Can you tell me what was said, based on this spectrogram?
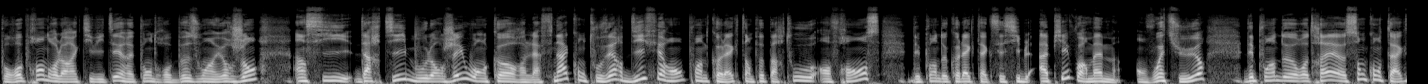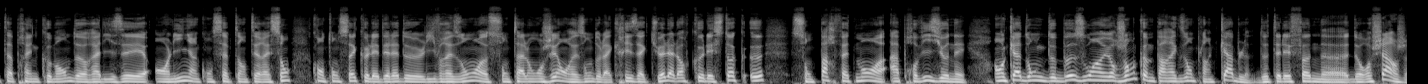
pour reprendre leur activité et répondre aux besoins urgents. Ainsi, Darty, Boulanger ou encore la FNAC ont ouvert différents points de collecte un peu partout en France. Des points de collecte accessibles à pied, voire même en voiture. Des points de retrait sans contact après une commande réalisée en ligne. Un concept intéressant quand on sait que les délais de livraison sont allongés en raison de la crise actuelle, alors que les stocks, eux, sont parfaitement approvisionnés. En cas donc de besoin urgent, comme par exemple un câble de téléphone euh, de recharge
